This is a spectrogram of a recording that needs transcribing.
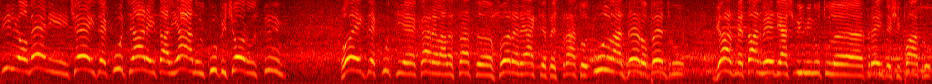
Filio Meni, Ce execuție are italianul cu piciorul stâng! O execuție care l-a lăsat uh, fără reacție pe stratul. 1 la 0 pentru Gaz Metan Mediaș în minutul uh, 34.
